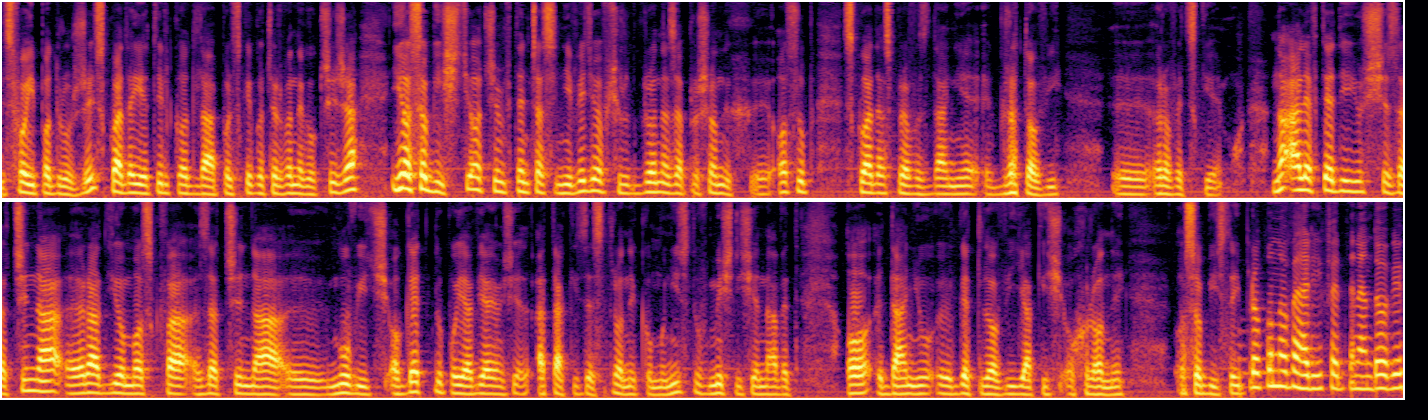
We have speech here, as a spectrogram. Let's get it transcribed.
e, swojej podróży, składa je tylko dla Polskiego Czerwonego Krzyża. I osobiście, o czym w ten czas nie wiedział, wśród grona zaproszonych e, osób składa sprawozdanie Grotowi e, Roweckiemu. No ale wtedy już się zaczyna, Radio Moskwa zaczyna mówić o Getlu, pojawiają się ataki ze strony komunistów, myśli się nawet o daniu Getlowi jakiejś ochrony osobistej. Proponowali Ferdynandowi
